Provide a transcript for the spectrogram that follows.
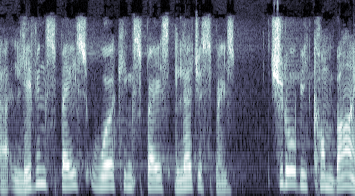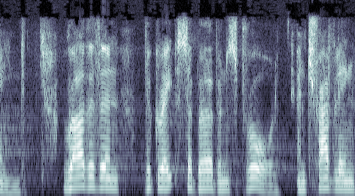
uh, living space, working space, leisure space should all be combined rather than the great suburban sprawl and traveling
